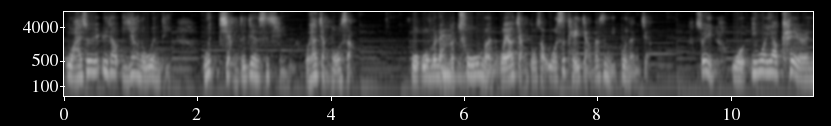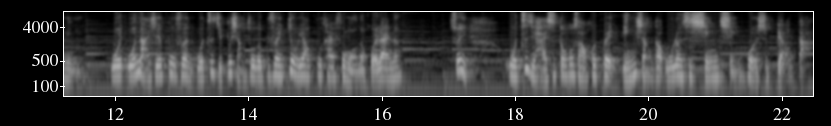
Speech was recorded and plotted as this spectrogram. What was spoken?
我还是会遇到一样的问题。我讲这件事情，我要讲多少？我我们两个出门，我要讲多少？我是可以讲，但是你不能讲。所以，我因为要 care 你，我我哪些部分我自己不想做的部分，又要固态复萌的回来呢？所以，我自己还是多多少少会被影响到，无论是心情或者是表达。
